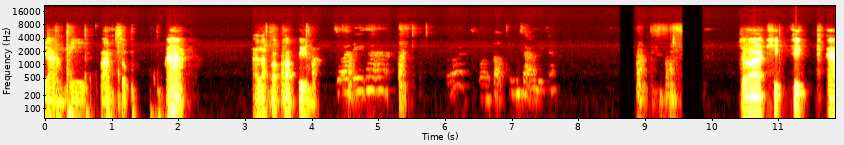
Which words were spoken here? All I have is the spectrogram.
อย่างมีความสุข อ่าแล้วก็ copy มาสวัสดีค่ะฝนตกขึ้นชาดีจ้ะตัวคลิกคลิกอ่า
